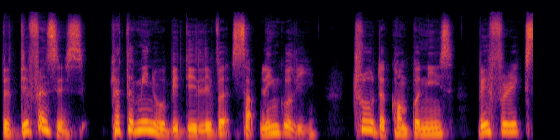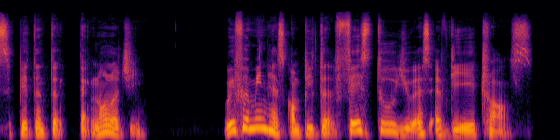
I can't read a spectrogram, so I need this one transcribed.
The difference is ketamine will be delivered sublingually through the company's Waferix patented technology. Wafermine has completed phase 2 US FDA trials.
